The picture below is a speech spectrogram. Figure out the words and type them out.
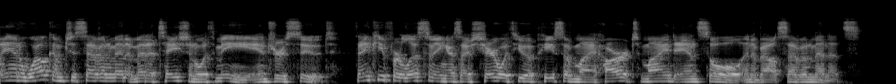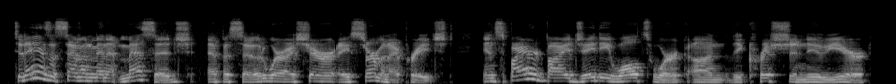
and welcome to 7 Minute Meditation with me, Andrew Suit. Thank you for listening as I share with you a piece of my heart, mind, and soul in about 7 minutes. Today is a 7 minute message episode where I share a sermon I preached, inspired by J.D. Walt's work on the Christian New Year,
